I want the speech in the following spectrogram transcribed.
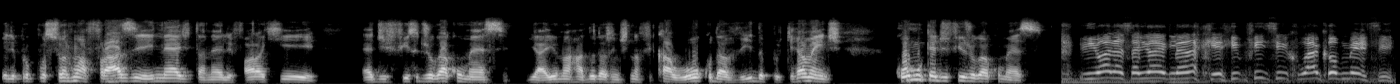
ele proporciona uma frase inédita, né? Ele fala que é difícil de jogar com o Messi. E aí o narrador da Argentina fica louco da vida, porque realmente, como que é difícil jogar com o Messi? Dybala salió a declarar que é difícil jogar com Messi.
